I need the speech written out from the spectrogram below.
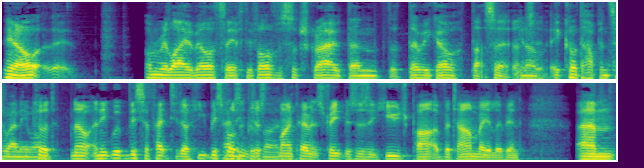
You know, unreliability. If they've oversubscribed, then th- there we go. That's it. you know, it. it. could happen to anyone. could no, and it would- this affected a hu- this Any wasn't just my parents' street. This was a huge part of the town they live in. Um,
